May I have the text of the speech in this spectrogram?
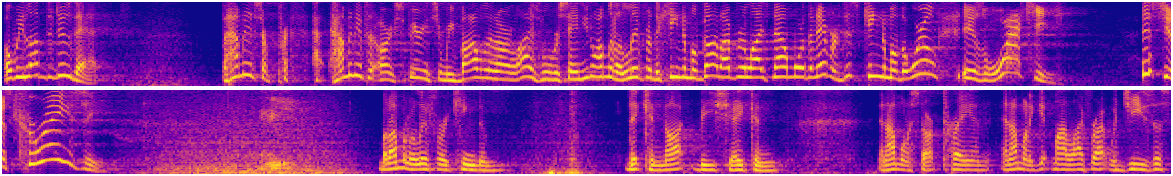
Oh, we love to do that. But how many of us are how many of us are experiencing revival in our lives where we're saying, you know, I'm going to live for the kingdom of God? I've realized now more than ever, this kingdom of the world is wacky. It's just crazy. But I'm going to live for a kingdom that cannot be shaken. And I'm going to start praying and I'm going to get my life right with Jesus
